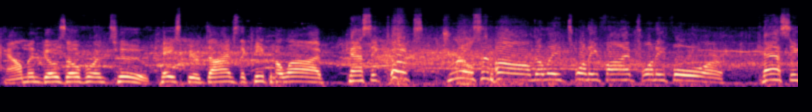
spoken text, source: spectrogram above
Kalman goes over in two. Casebeer dives to keep it alive. Cassie Cooks drills it home to lead 25 24. Cassie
